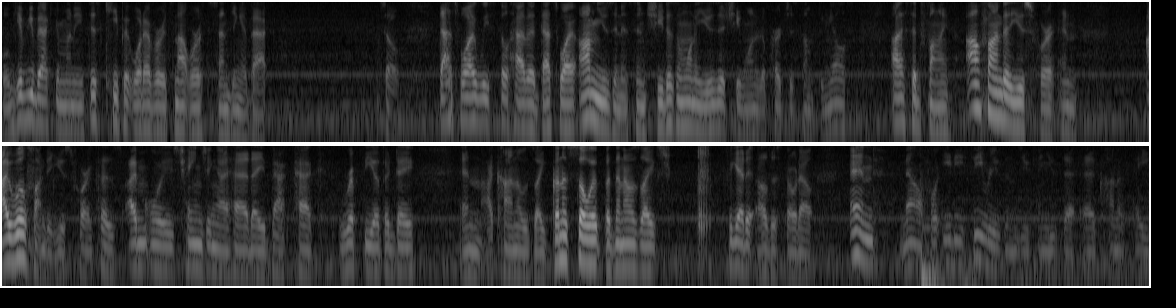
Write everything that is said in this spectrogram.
"We'll give you back your money. Just keep it, whatever. It's not worth sending it back." So that's why we still have it. That's why I'm using it. Since she doesn't want to use it, she wanted to purchase something else. I said, fine, I'll find a use for it. And I will find a use for it because I'm always changing. I had a backpack rip the other day and I kind of was like, gonna sew it, but then I was like, forget it, I'll just throw it out. And now for EDC reasons, you can use that kind of a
